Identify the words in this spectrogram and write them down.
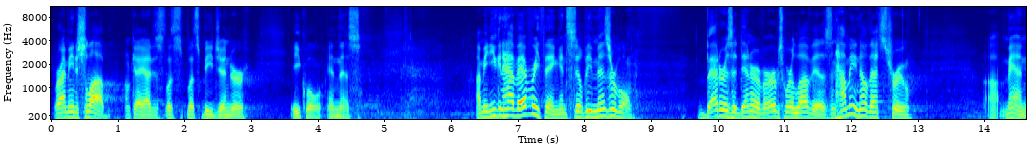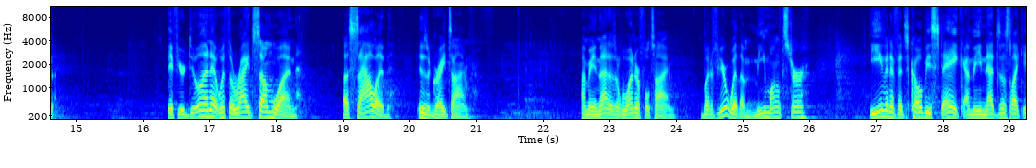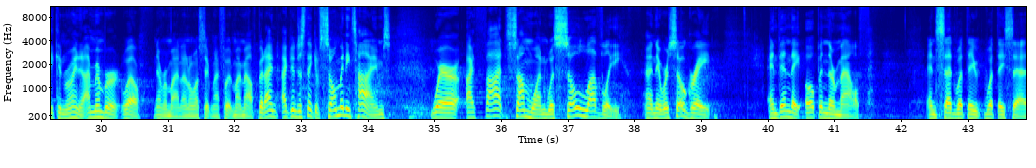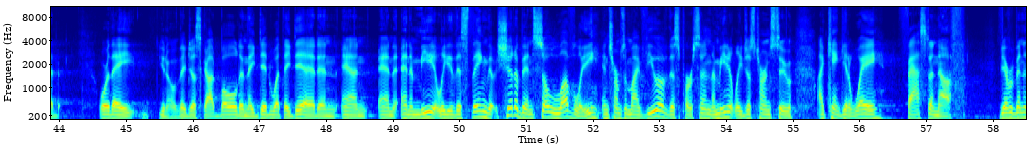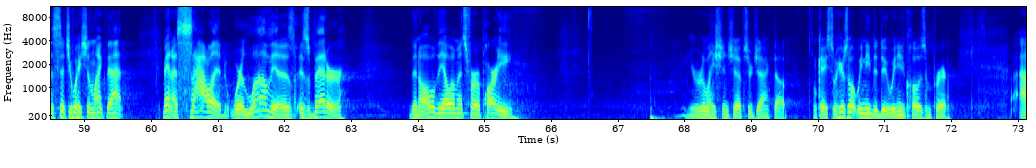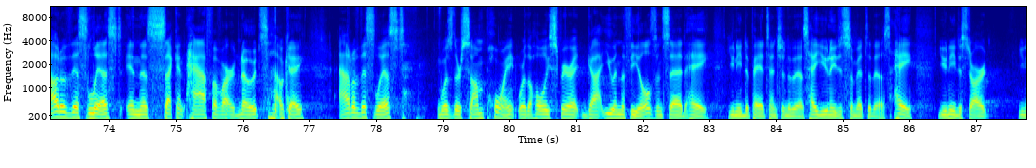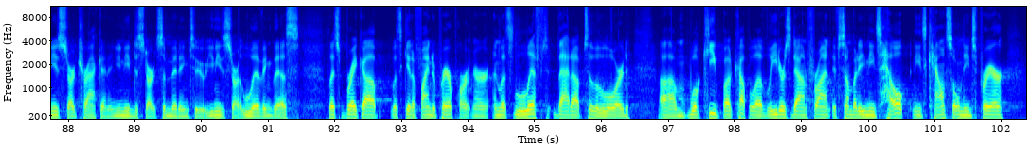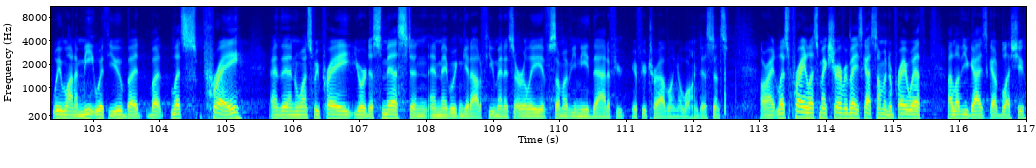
Or I mean a schlub. Okay, I just let's let's be gender equal in this. I mean, you can have everything and still be miserable. Better is a dinner of herbs where love is. And how many know that's true? Uh, man, if you're doing it with the right someone, a salad is a great time. I mean, that is a wonderful time. But if you're with a me monster, even if it's Kobe steak, I mean, that's just like it can ruin it. I remember, well, never mind, I don't want to stick my foot in my mouth, but I, I can just think of so many times where I thought someone was so lovely and they were so great and then they opened their mouth and said what they, what they said or they you know they just got bold and they did what they did and and and and immediately this thing that should have been so lovely in terms of my view of this person immediately just turns to i can't get away fast enough. Have you ever been in a situation like that? Man a salad where love is is better than all of the elements for a party. Your relationships are jacked up. Okay, so here's what we need to do. We need to close in prayer. Out of this list, in this second half of our notes, okay, out of this list, was there some point where the Holy Spirit got you in the fields and said, hey, you need to pay attention to this? Hey, you need to submit to this. Hey, you need to start you need to start tracking and you need to start submitting to. You need to start living this. Let's break up. Let's get a find a prayer partner and let's lift that up to the Lord. Um, we'll keep a couple of leaders down front. If somebody needs help, needs counsel, needs prayer, we want to meet with you. But, but let's pray. And then once we pray, you're dismissed, and, and maybe we can get out a few minutes early if some of you need that, if you're, if you're traveling a long distance. All right, let's pray. Let's make sure everybody's got someone to pray with. I love you guys. God bless you.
